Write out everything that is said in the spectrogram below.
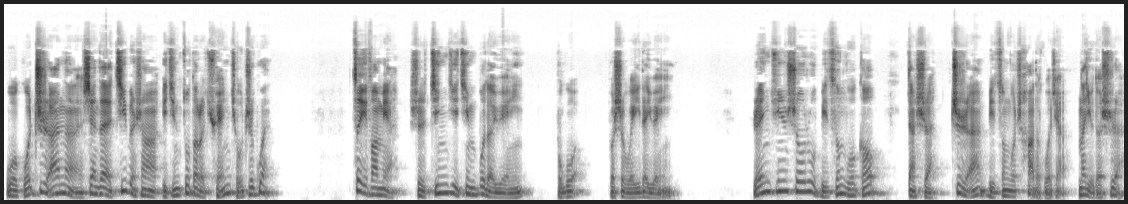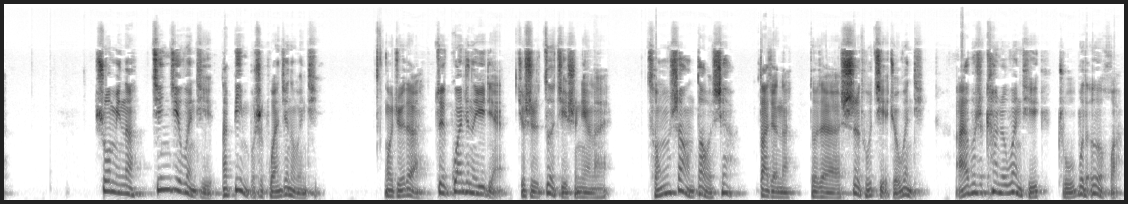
我国治安呢，现在基本上已经做到了全球之冠。这一方面是经济进步的原因，不过不是唯一的原因。人均收入比中国高。但是啊，治安比中国差的国家那有的是啊，说明呢，经济问题那并不是关键的问题。我觉得最关键的一点就是这几十年来，从上到下，大家呢都在试图解决问题，而不是看着问题逐步的恶化，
